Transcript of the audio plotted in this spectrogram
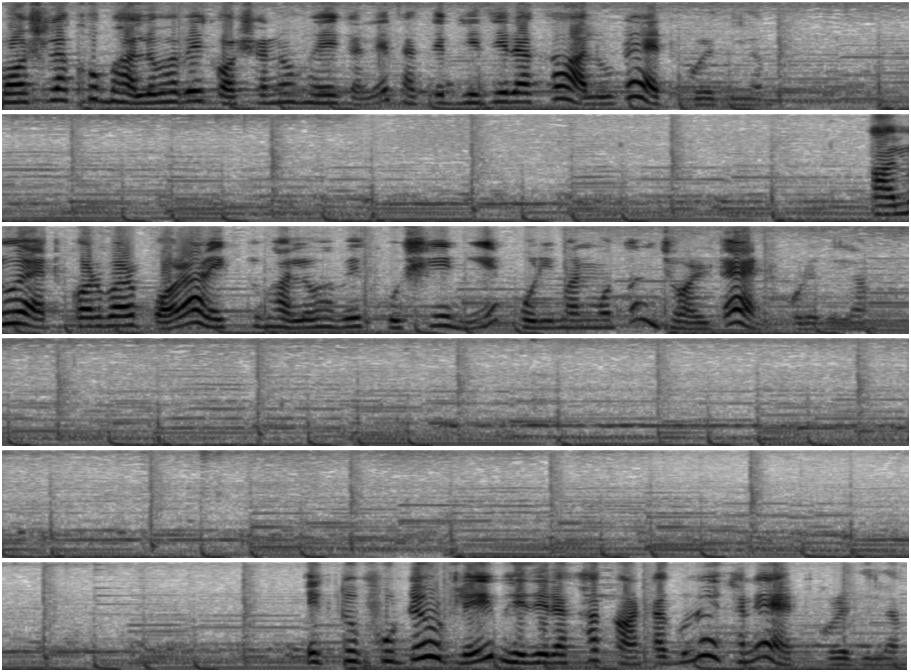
মশলা খুব ভালোভাবে কষানো হয়ে গেলে তাতে ভেজে রাখা আলুটা অ্যাড করে দিলাম। আলু অ্যাড করবার পর আর একটু ভালোভাবে কষিয়ে নিয়ে পরিমাণ মতন জলটা অ্যাড করে দিলাম। একটু ফুটে উঠলেই ভেজে রাখা কাঁটাগুলো এখানে অ্যাড করে দিলাম।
